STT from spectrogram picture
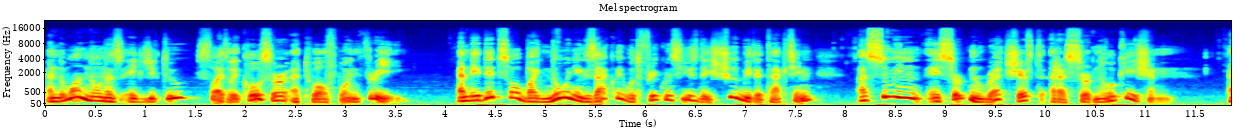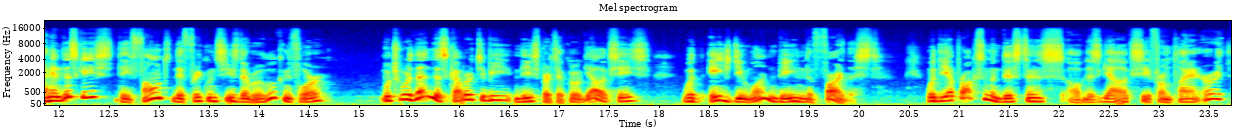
and the one known as HD2 slightly closer at 12.3. And they did so by knowing exactly what frequencies they should be detecting, assuming a certain redshift at a certain location. And in this case, they found the frequencies they were looking for which were then discovered to be these particular galaxies, with HD1 being the farthest, with the approximate distance of this galaxy from planet Earth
